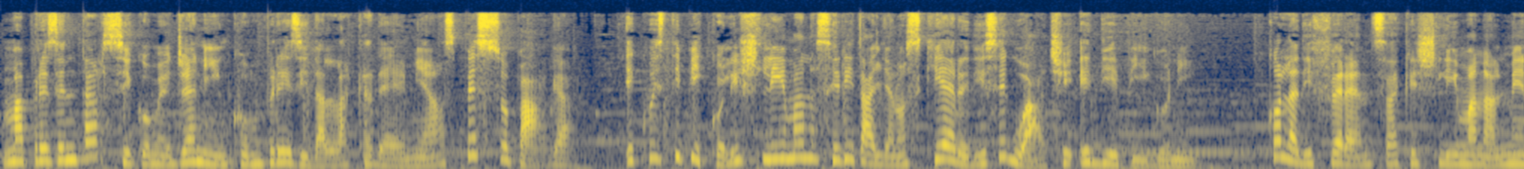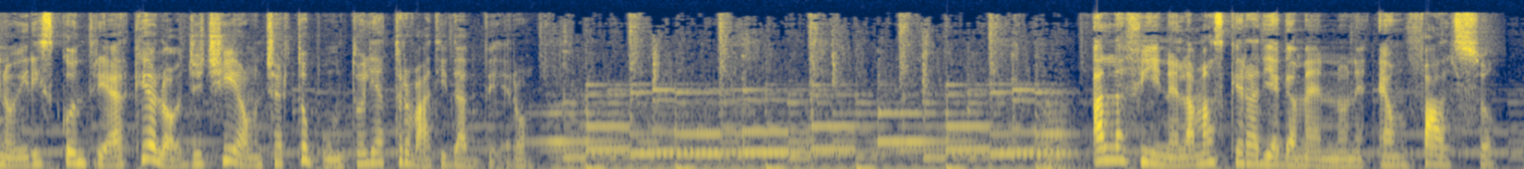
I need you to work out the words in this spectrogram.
Ma presentarsi come geni incompresi dall'Accademia spesso paga e questi piccoli Schliemann si ritagliano schiere di seguaci e di epigoni, con la differenza che Schliemann almeno i riscontri archeologici a un certo punto li ha trovati davvero. Alla fine la maschera di Agamennone è un falso?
